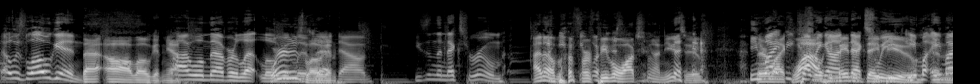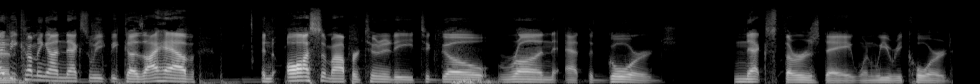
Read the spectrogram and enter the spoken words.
That was Logan. That oh Logan, yeah. I will never let Logan Where is live Logan? that down. He's in the next room. I know, but for people watching on YouTube, He they're might like, be wow, coming on next week. He, might, he might then- be coming on next week because I have an awesome opportunity to go run at the Gorge next Thursday when we record,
